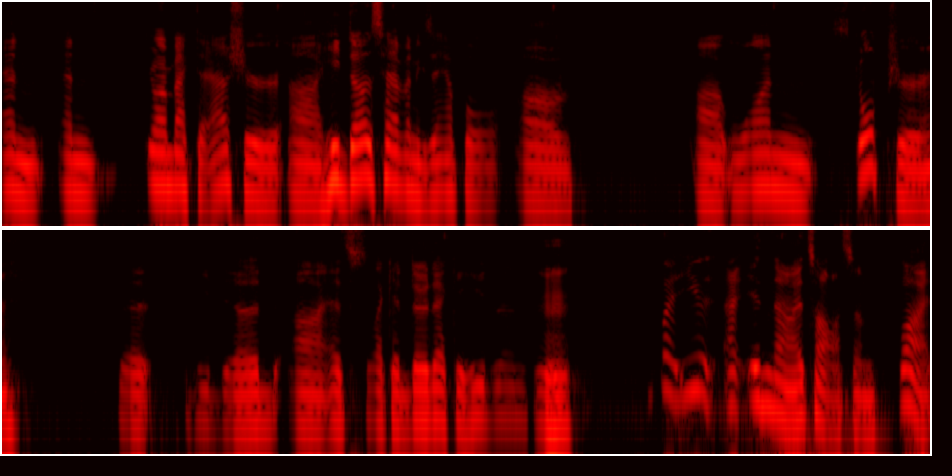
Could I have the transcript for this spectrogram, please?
And and going back to Escher, uh, he does have an example of uh, one sculpture that he did. Uh, it's like a dodecahedron Mm-hmm. but you, uh, it, no, it's awesome. But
